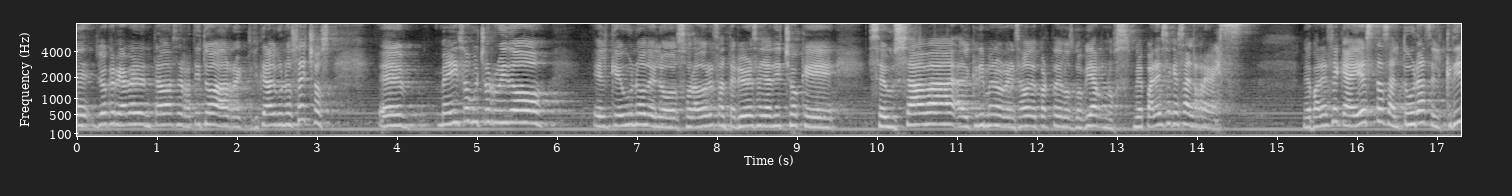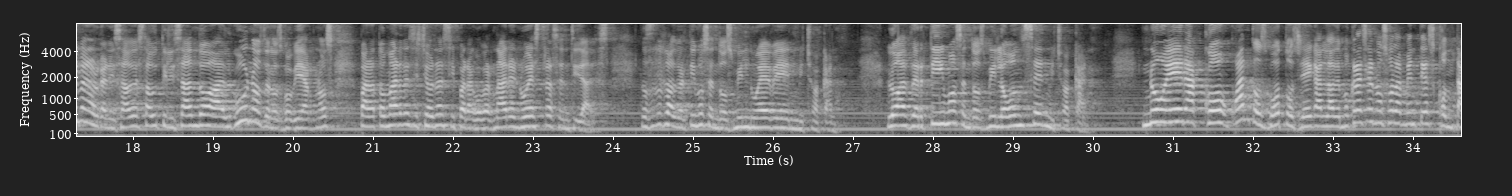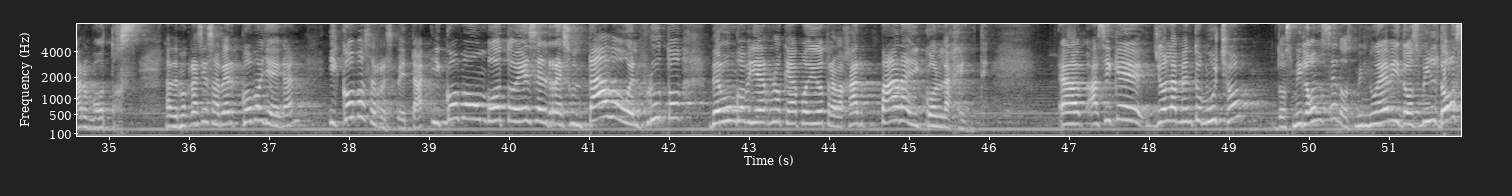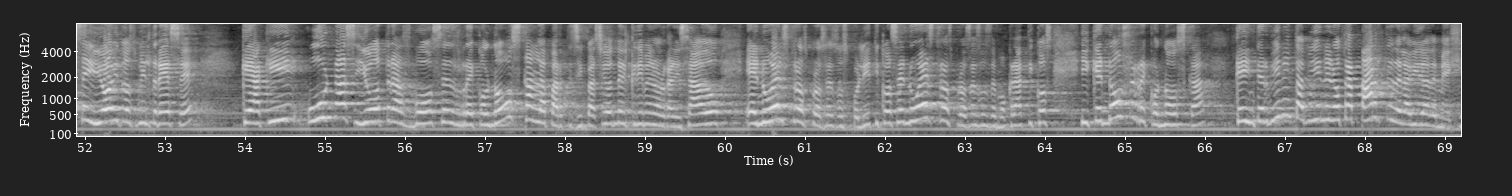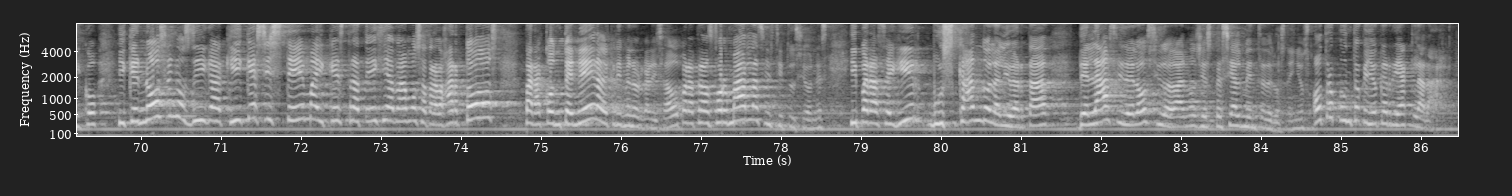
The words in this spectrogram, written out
presidente. Yo querría haber entrado hace ratito a rectificar algunos hechos. Eh, me hizo mucho ruido el que uno de los oradores anteriores haya dicho que se usaba al crimen organizado de parte de los gobiernos. Me parece que es al revés. Me parece que a estas alturas el crimen organizado está utilizando a algunos de los gobiernos para tomar decisiones y para gobernar en nuestras entidades. Nosotros lo advertimos en 2009 en Michoacán. Lo advertimos en 2011 en Michoacán. No era cuántos votos llegan. La democracia no solamente es contar votos. La democracia es saber cómo llegan y cómo se respeta y cómo un voto es el resultado o el fruto de un gobierno que ha podido trabajar para y con la gente. Ah, así que yo lamento mucho 2011, 2009 y 2012 y hoy 2013 que aquí unas y otras voces reconozcan la participación del crimen organizado en nuestros procesos políticos, en nuestros procesos democráticos y que no se reconozca que intervienen también en otra parte de la vida de México y que no se nos diga aquí qué sistema y qué estrategia vamos a trabajar todos para contener al crimen organizado, para transformar las instituciones y para seguir buscando la libertad de las y de los ciudadanos y especialmente de los niños. Otro punto que yo querría aclarar.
